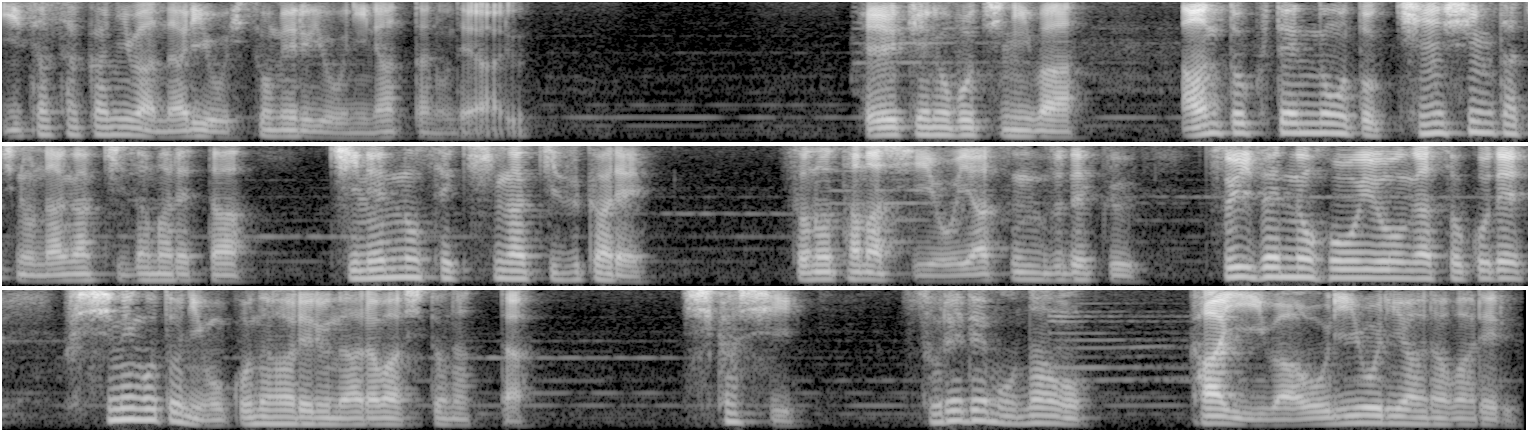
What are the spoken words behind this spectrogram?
いささかにはなりを潜めるようになったのである。平家の墓地には安徳天皇と近親たちの名が刻まれた記念の石碑が築かれその魂を休んずべく追善の法要がそこで節目ごとに行われる習わしとなった。しかしそれでもなお怪異は折々現れる。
